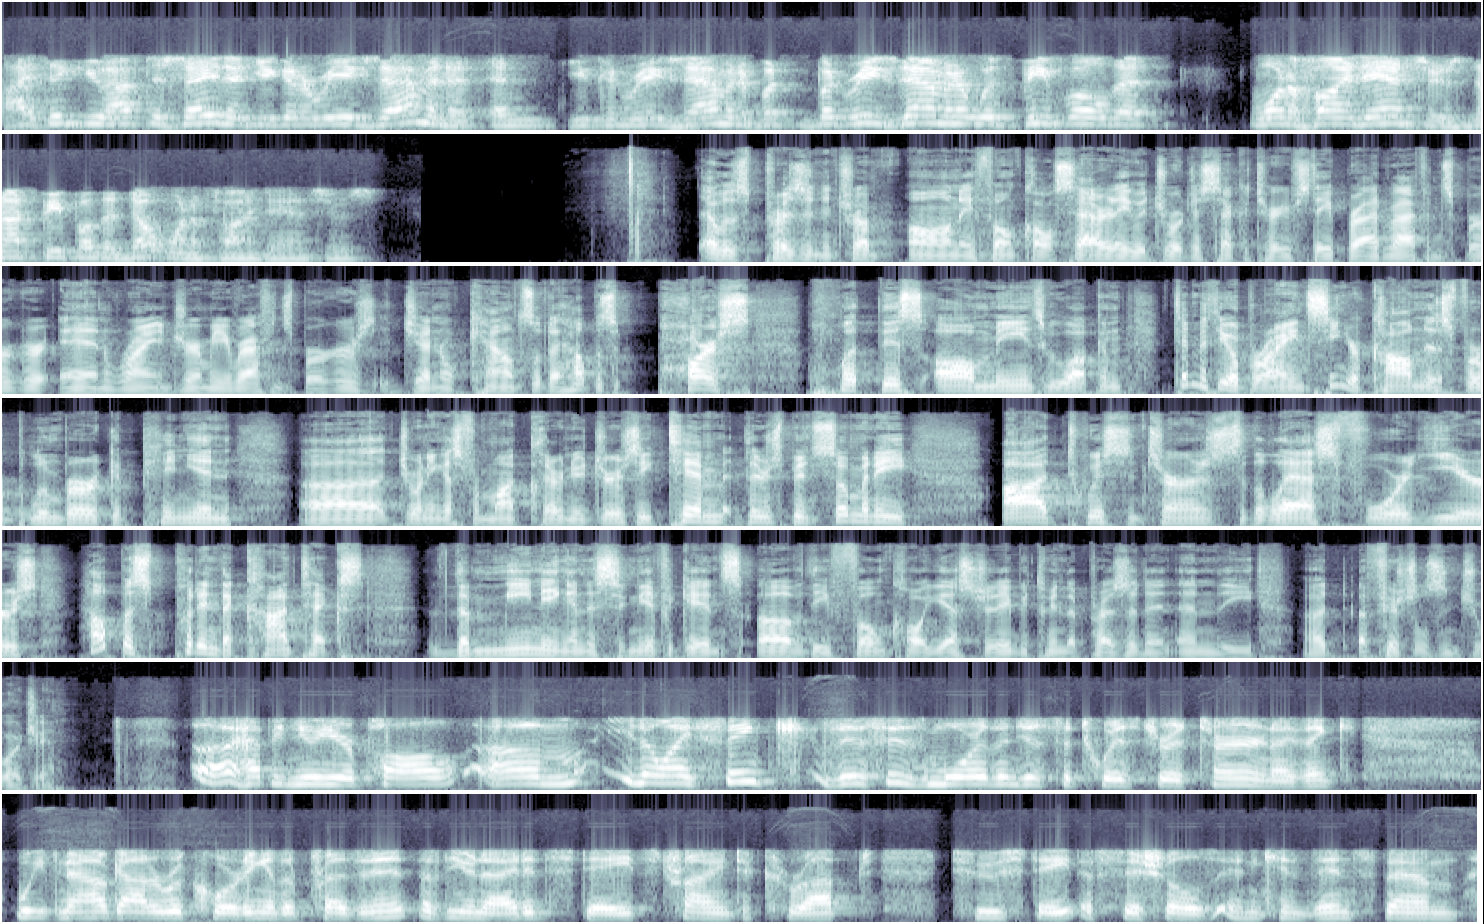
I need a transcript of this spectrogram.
I think you have to say that you're going to re-examine it, and you can re-examine it, but but re-examine it with people that want to find answers, not people that don't want to find answers. That was President Trump on a phone call Saturday with Georgia Secretary of State Brad Raffensperger and Ryan Germany, Raffensperger's general counsel. To help us parse what this all means, we welcome Timothy O'Brien, senior columnist for Bloomberg Opinion, uh, joining us from Montclair, New Jersey. Tim, there's been so many odd twists and turns to the last four years. Help us put into context the meaning and the significance of the phone call yesterday between the president and the uh, officials in Georgia. Uh, Happy New Year, Paul. Um, you know, I think this is more than just a twist or a turn. I think we've now got a recording of the President of the United States trying to corrupt two state officials and convince them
